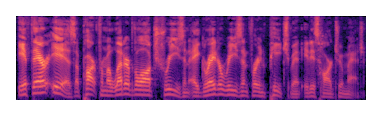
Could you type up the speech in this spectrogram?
If there is, apart from a letter of the law treason, a greater reason for impeachment, it is hard to imagine.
